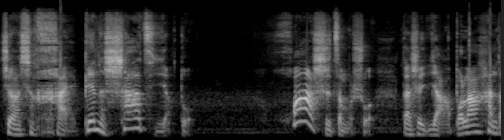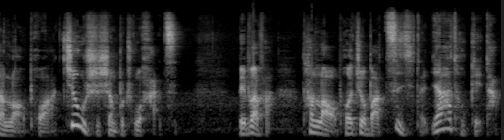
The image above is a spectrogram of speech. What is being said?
就要像海边的沙子一样多。”话是这么说，但是亚伯拉罕的老婆啊，就是生不出孩子。没办法，他老婆就把自己的丫头给他。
